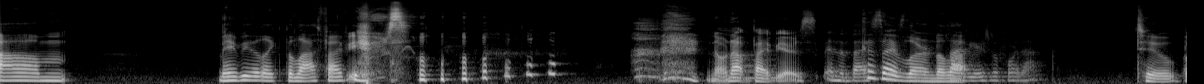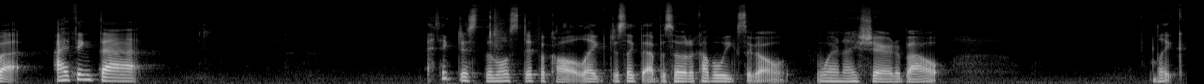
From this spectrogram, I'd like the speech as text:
Um, maybe like the last five years. no, not five years And the best 'Cause I've learned a five lot. years before that. too, but I think that think just the most difficult, like just like the episode a couple weeks ago when I shared about like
